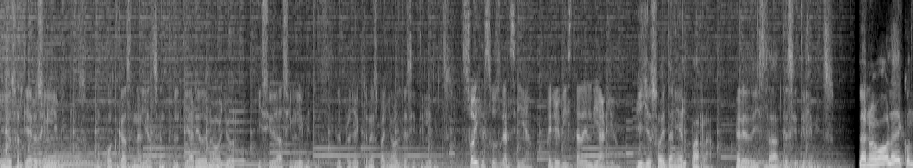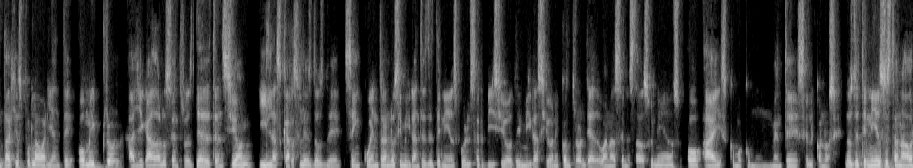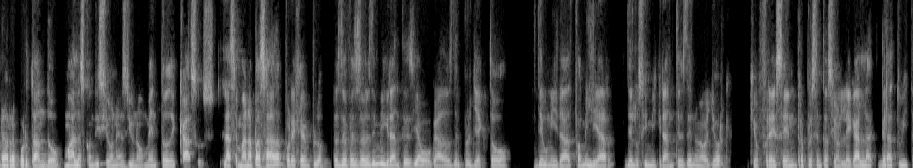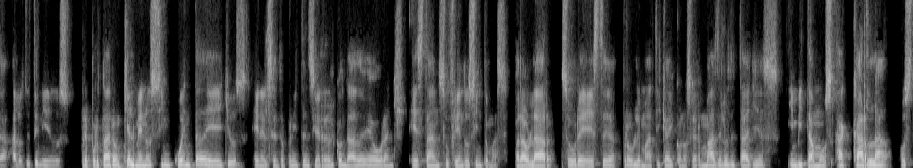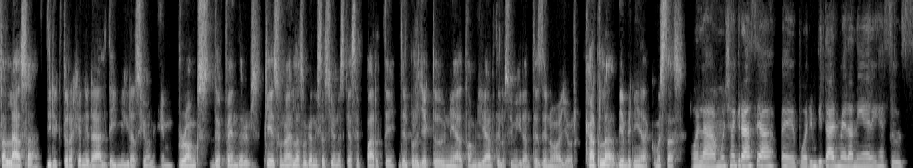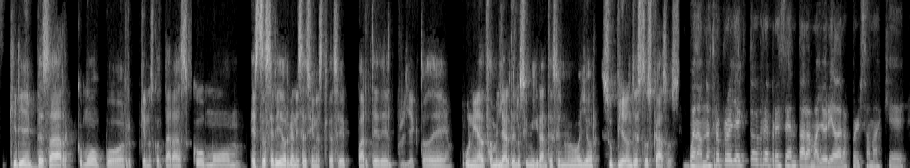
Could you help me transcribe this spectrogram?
Bienvenidos al Diario Sin Límites, un podcast en alianza entre el Diario de Nueva York y Ciudad Sin Límites, el proyecto en español de City Limits. Soy Jesús García, periodista del diario. Y yo soy Daniel Parra, periodista de City Limits. La nueva ola de contagios por la variante Omicron ha llegado a los centros de detención y las cárceles donde se encuentran los inmigrantes detenidos por el Servicio de Inmigración y Control de Aduanas en Estados Unidos o ICE como comúnmente se le conoce. Los detenidos están ahora reportando malas condiciones y un aumento de casos. La semana pasada, por ejemplo, los defensores de inmigrantes y abogados del proyecto de unidad familiar de los inmigrantes de Nueva York que ofrecen representación legal gratuita a los detenidos, reportaron que al menos 50 de ellos en el centro penitenciario del condado de Orange están sufriendo síntomas. Para hablar sobre esta problemática y conocer más de los detalles, invitamos a Carla Ostalaza, directora general de inmigración en Bronx Defenders, que es una de las organizaciones que hace parte del proyecto de unidad familiar de los inmigrantes de Nueva York. Carla, bienvenida, ¿cómo estás? Hola, muchas gracias eh, por invitarme, Daniel y Jesús. Quería empezar como por que nos contaras cómo esta serie de organizaciones que hace parte del proyecto de unidad familiar de los inmigrantes en Nueva York supieron de estos casos. Bueno, nuestro proyecto representa a la mayoría de las personas que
